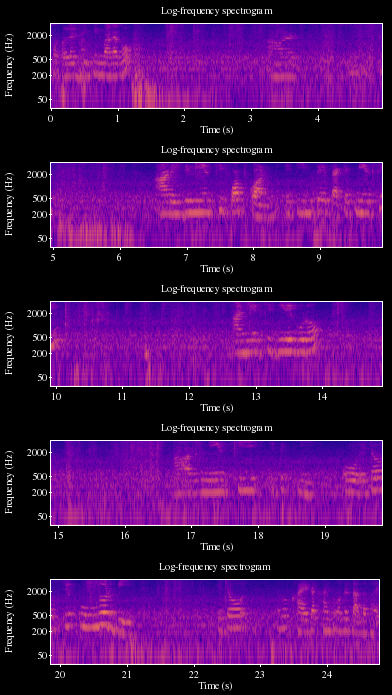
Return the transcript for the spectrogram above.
সকালের টিফিন বানাবো আর আর এই যে নিয়েছি পপকর্ন এই তিনটে প্যাকেট নিয়েছি। আর নিয়েছি জিরে গুঁড়ো। আর নিয়েছি এটা কি? ও, এটা হচ্ছে কুমড়োর বীজ। এটাও, দেখো খাই এটা খাই তোমাদের দাদা ভাই।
